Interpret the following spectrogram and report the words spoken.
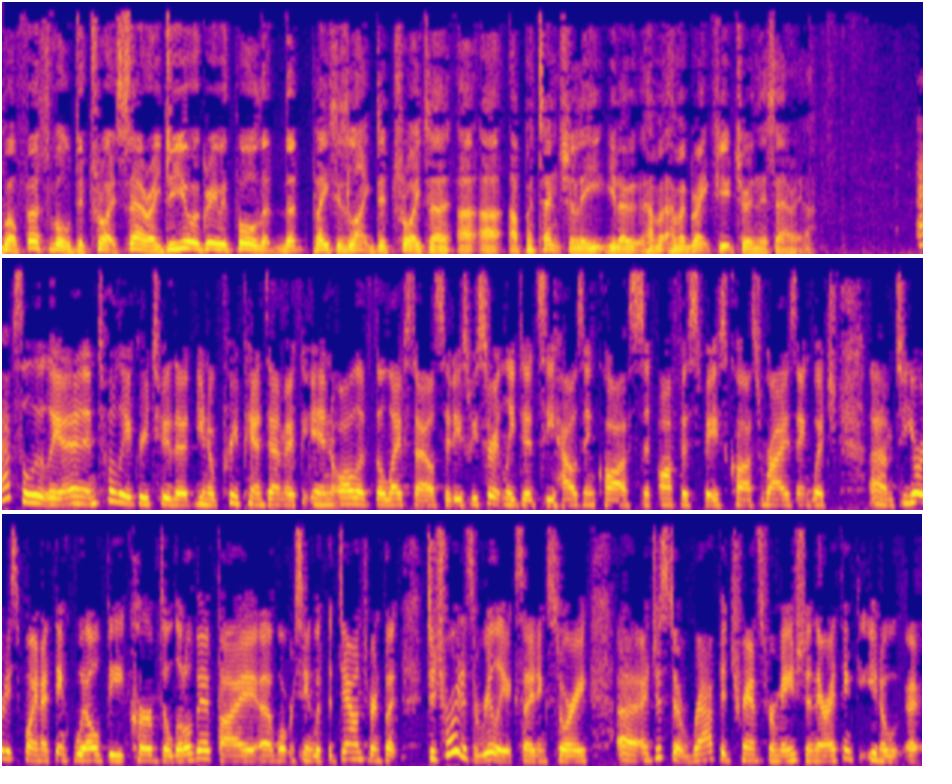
well, first of all, Detroit. Sarah, do you agree with Paul that, that places like Detroit are, are, are potentially, you know, have have a great future in this area? Absolutely, and, and, totally agree too that you know pre-pandemic in all of the lifestyle cities, we certainly did see housing costs and office space costs rising, which, um, to Jordi's point, I think will be curbed a little bit by uh, what we're seeing with the downturn. But Detroit is a really exciting story, uh, and just a rapid transformation there. I think you know I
